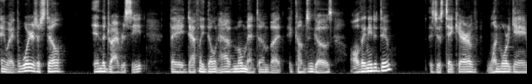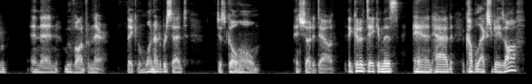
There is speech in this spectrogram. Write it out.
Anyway, the Warriors are still in the driver's seat. They definitely don't have momentum, but it comes and goes. All they need to do is just take care of one more game and then move on from there. They can 100% just go home and shut it down. They could have taken this and had a couple extra days off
